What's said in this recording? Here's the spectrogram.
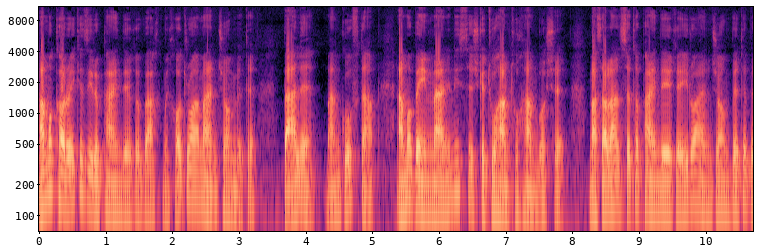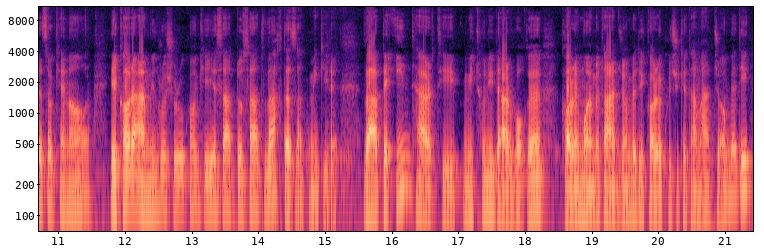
اما کارهایی که زیر پنج دقیقه وقت می‌خواد رو هم انجام بده. بله من گفتم. اما به این معنی نیستش که تو هم تو هم باشه. مثلا سه تا پنج دقیقه ای رو انجام بده بذار کنار. یه کار عمیق رو شروع کن که یه ساعت دو ساعت وقت ازت می‌گیره. و به این ترتیب می‌تونی در واقع کارهای مهمت رو انجام بدی کارهای کوچیکت هم انجام بدی.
